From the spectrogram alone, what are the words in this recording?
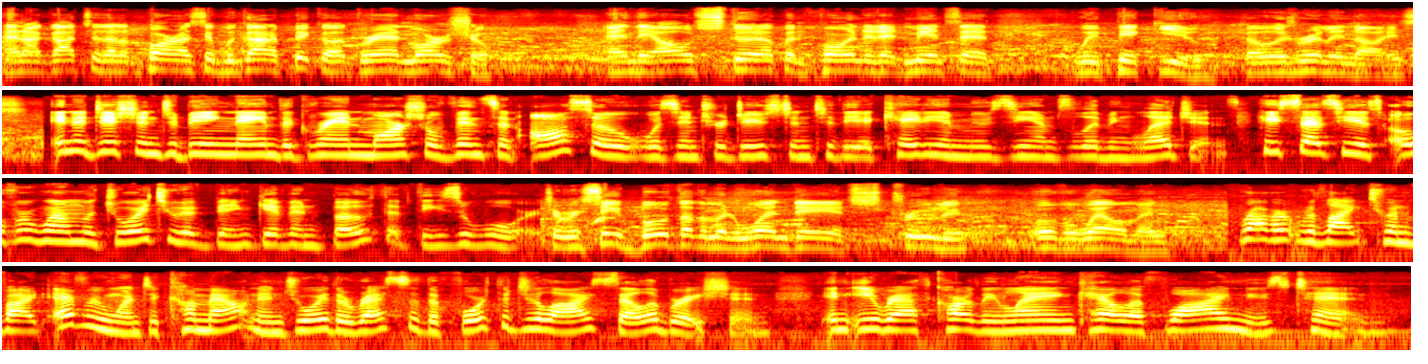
And I got to the part, I said, we got to pick a grand marshal and they all stood up and pointed at me and said, We pick you. So it was really nice. In addition to being named the Grand Marshal, Vincent also was introduced into the Acadian Museum's Living Legends. He says he is overwhelmed with joy to have been given both of these awards. To receive both of them in one day, it's truly overwhelming. Robert would like to invite everyone to come out and enjoy the rest of the 4th of July celebration. In Erath, Carly Laing, KLFY News 10.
